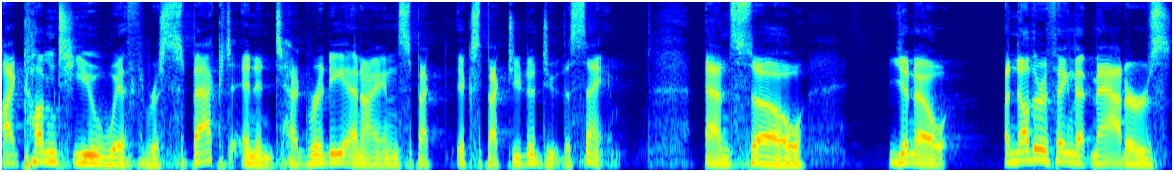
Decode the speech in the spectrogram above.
I come to you with respect and integrity, and I inspect, expect you to do the same. And so, you know, another thing that matters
